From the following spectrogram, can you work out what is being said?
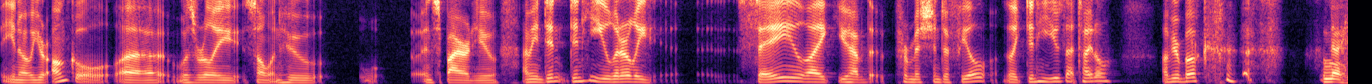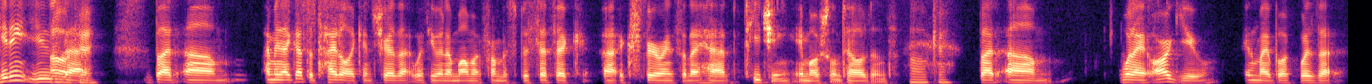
you know, your uncle uh, was really someone who inspired you. I mean, didn't didn't he literally say like you have the permission to feel? Like, didn't he use that title of your book? no, he didn't use oh, that. Okay. But um, I mean, I got the title. I can share that with you in a moment from a specific uh, experience that I had teaching emotional intelligence. Oh, okay. But um, what I argue in my book was that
